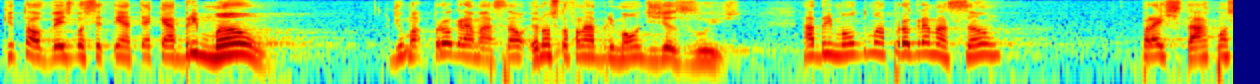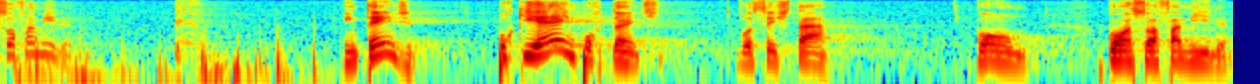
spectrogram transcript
que talvez você tenha até que abrir mão de uma programação. Eu não estou falando abrir mão de Jesus, abrir mão de uma programação para estar com a sua família. Entende? Porque é importante você estar com, com a sua família.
